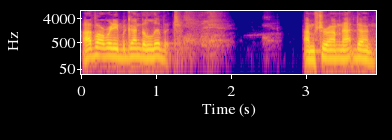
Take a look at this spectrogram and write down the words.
I've already begun to live it. I'm sure I'm not done.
